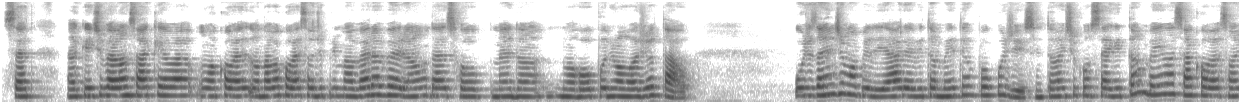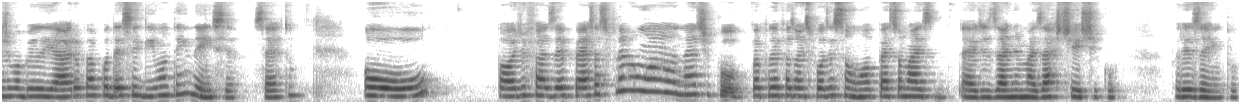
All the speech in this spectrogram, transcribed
certo? Aqui a gente vai lançar aquela, uma, uma nova coleção de primavera-verão das roupas, né, da, uma roupa de uma loja tal. O design de mobiliário ele também tem um pouco disso, então a gente consegue também lançar coleções de mobiliário para poder seguir uma tendência, certo? Ou pode fazer peças para uma, né, tipo, para poder fazer uma exposição, uma peça mais é, design mais artístico, por exemplo.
